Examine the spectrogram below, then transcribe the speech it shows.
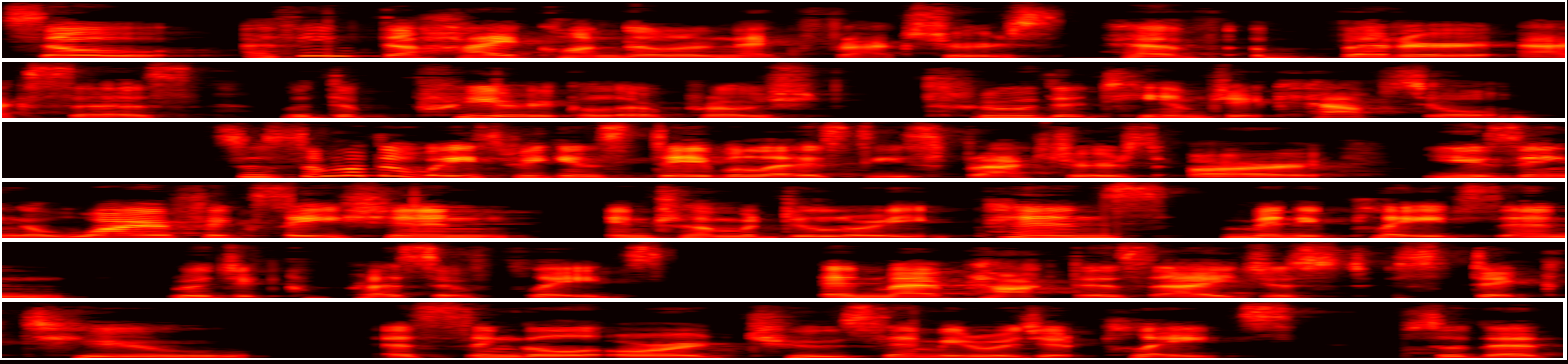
So I think the high condylar neck fractures have a better access with the preauricular approach through the TMJ capsule. So some of the ways we can stabilize these fractures are using a wire fixation, intramedullary pins, mini plates, and rigid compressive plates in my practice, I just stick to a single or two semi rigid plates so that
